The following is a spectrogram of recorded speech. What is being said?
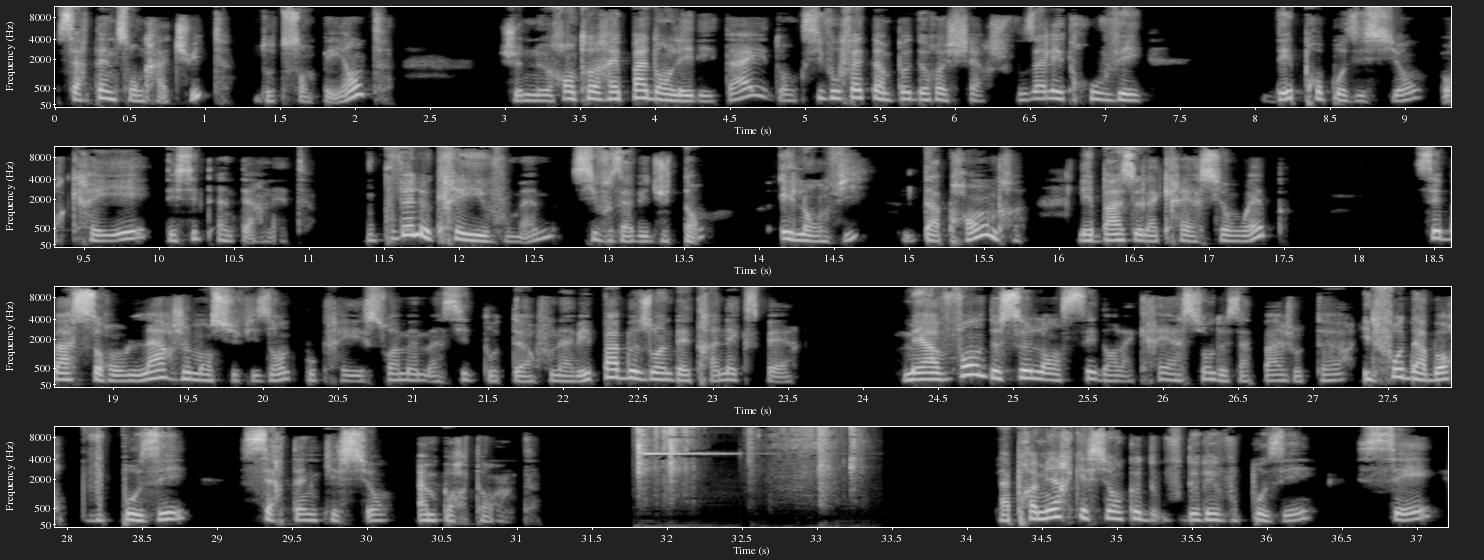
Certaines sont gratuites, d'autres sont payantes. Je ne rentrerai pas dans les détails, donc si vous faites un peu de recherche, vous allez trouver des propositions pour créer des sites Internet. Vous pouvez le créer vous-même si vous avez du temps et l'envie d'apprendre les bases de la création web. Ces bases seront largement suffisantes pour créer soi-même un site d'auteur. Vous n'avez pas besoin d'être un expert. Mais avant de se lancer dans la création de sa page auteur, il faut d'abord vous poser certaines questions importantes. La première question que vous devez vous poser, c'est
